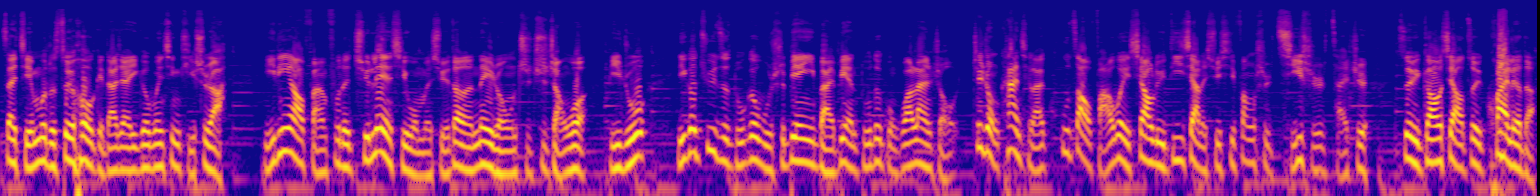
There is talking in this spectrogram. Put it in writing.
在节目的最后，给大家一个温馨提示啊， 一定要反复的去练习我们学到的内容，直至掌握。比如一个句子读个五十遍、一百遍，读得滚瓜烂熟，这种看起来枯燥乏味、效率低下的学习方式，其实才是最高效、最快乐的。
